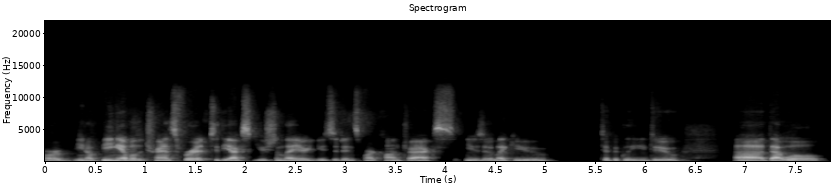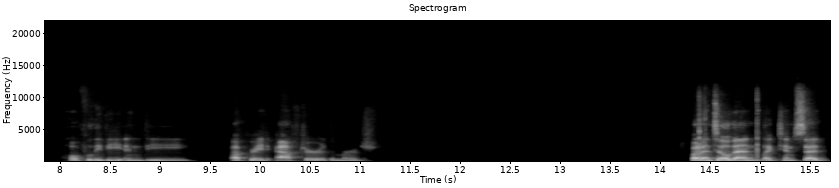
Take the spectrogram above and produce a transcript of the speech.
or you know being able to transfer it to the execution layer, use it in smart contracts, use it like you typically do. Uh, that will hopefully be in the upgrade after the merge. But until then, like Tim said,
